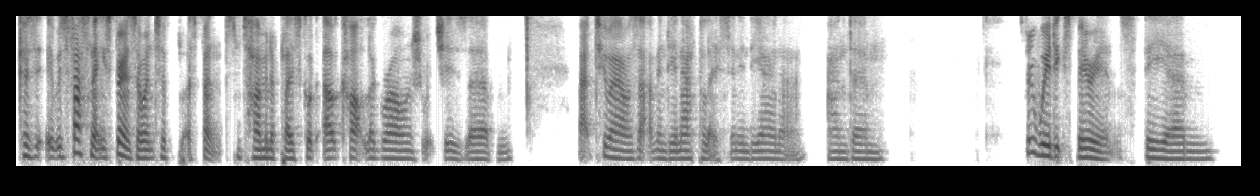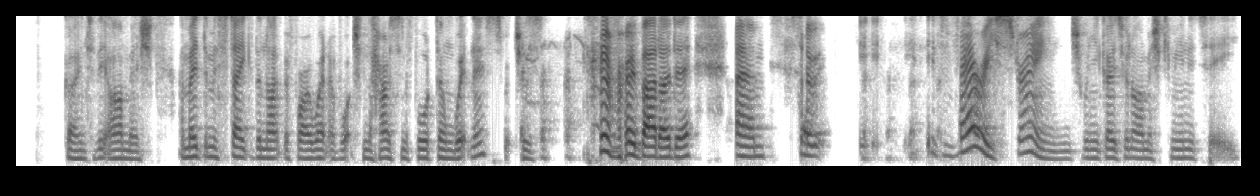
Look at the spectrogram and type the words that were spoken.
because it was a fascinating experience. I went to, I spent some time in a place called Elkhart Lagrange, which is um, about two hours out of Indianapolis in Indiana. And um, it's a very weird experience. The um, going to the Amish. I made the mistake the night before I went of watching the Harrison Ford film Witness, which was a very bad idea. Um, so it, it's very strange when you go to an Amish community.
